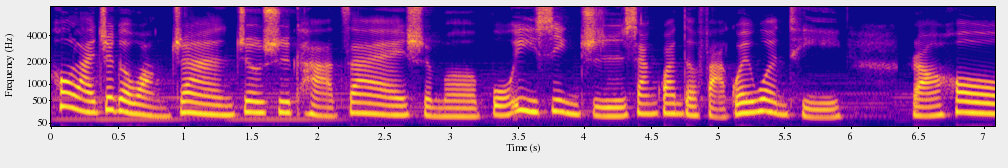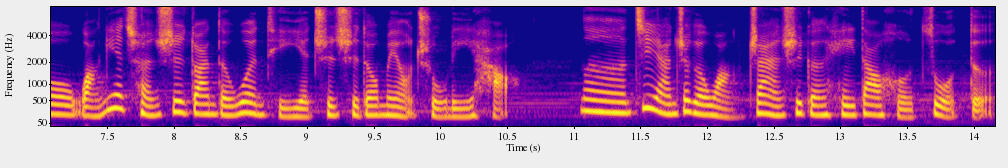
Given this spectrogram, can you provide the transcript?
后来这个网站就是卡在什么博弈性质相关的法规问题。然后网页程式端的问题也迟迟都没有处理好。那既然这个网站是跟黑道合作的，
